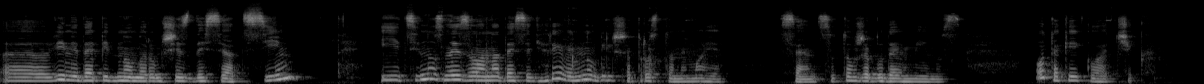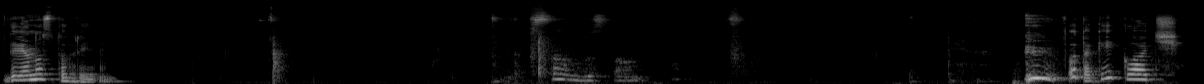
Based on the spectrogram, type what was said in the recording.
Е, він іде під номером 67. І ціну знизила на 10 гривень. Ну, більше просто немає сенсу. То вже буде в мінус. Отакий кладчик. 90 гривень. Встану, достану. Отакий клач.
